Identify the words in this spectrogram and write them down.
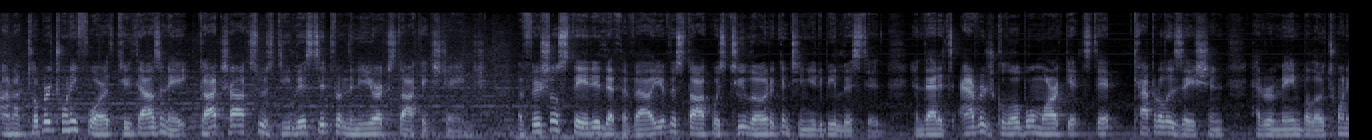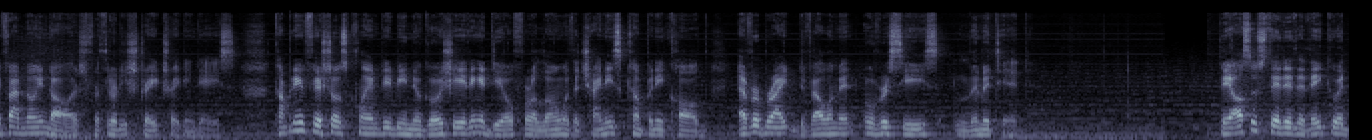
On October 24, 2008, Gottschalk's was delisted from the New York Stock Exchange. Officials stated that the value of the stock was too low to continue to be listed and that its average global market capitalization had remained below $25 million for 30 straight trading days. Company officials claimed to be negotiating a deal for a loan with a Chinese company called Everbright Development Overseas Limited. They also stated that they could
